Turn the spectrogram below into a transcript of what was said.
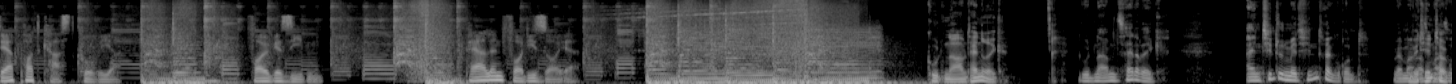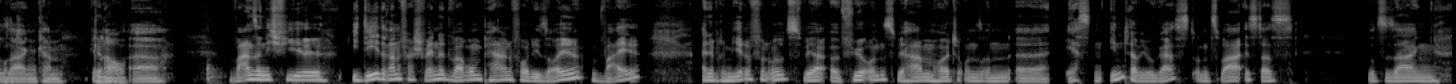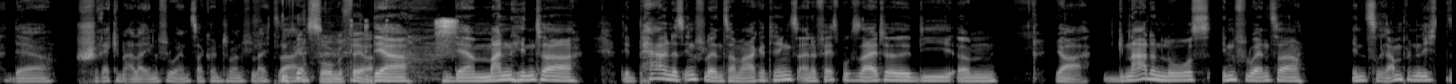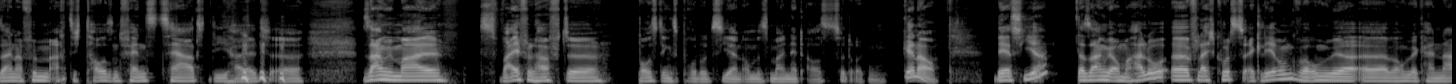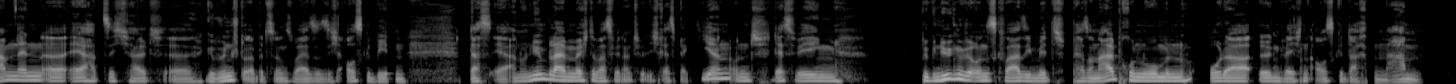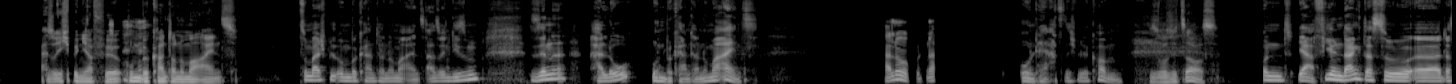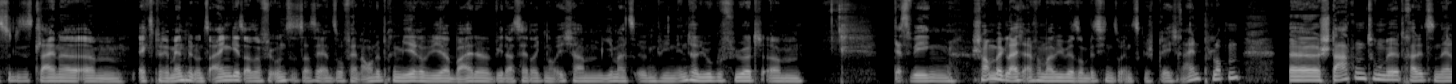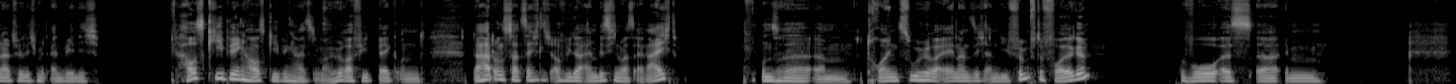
Der Podcast-Kurier. Folge 7. Perlen vor die Säue. Guten Abend, Henrik. Guten Abend, Cedric. Ein Titel mit Hintergrund, wenn man Mit das Hintergrund. mal so sagen kann. Genau. Äh, wahnsinnig viel Idee dran verschwendet. Warum Perlen vor die Säue? Weil eine Premiere von uns, wir, äh, für uns, wir haben heute unseren äh, ersten Interviewgast und zwar ist das sozusagen der Schrecken aller Influencer, könnte man vielleicht sagen. so ungefähr. Der, der Mann hinter den Perlen des Influencer-Marketings, eine Facebook-Seite, die ähm, ja gnadenlos Influencer ins Rampenlicht seiner 85.000 Fans zerrt, die halt, äh, sagen wir mal, zweifelhafte Postings produzieren, um es mal nett auszudrücken. Genau. Der ist hier. Da sagen wir auch mal Hallo. Äh, vielleicht kurz zur Erklärung, warum wir, äh, warum wir keinen Namen nennen. Äh, er hat sich halt äh, gewünscht oder beziehungsweise sich ausgebeten, dass er anonym bleiben möchte, was wir natürlich respektieren. Und deswegen begnügen wir uns quasi mit Personalpronomen oder irgendwelchen ausgedachten Namen. Also ich bin ja für Unbekannter Nummer 1. Zum Beispiel Unbekannter Nummer 1. Also in diesem Sinne, hallo, Unbekannter Nummer 1. Hallo, guten Abend. Und herzlich willkommen. So sieht's aus. Und ja, vielen Dank, dass du, äh, dass du dieses kleine ähm, Experiment mit uns eingehst. Also für uns ist das ja insofern auch eine Premiere. Wir beide, weder Cedric noch ich, haben jemals irgendwie ein Interview geführt. Ähm, deswegen schauen wir gleich einfach mal, wie wir so ein bisschen so ins Gespräch reinploppen. Äh, starten tun wir traditionell natürlich mit ein wenig Housekeeping. Housekeeping heißt immer Hörerfeedback und da hat uns tatsächlich auch wieder ein bisschen was erreicht. Unsere ähm, treuen Zuhörer erinnern sich an die fünfte Folge, wo es äh, im,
